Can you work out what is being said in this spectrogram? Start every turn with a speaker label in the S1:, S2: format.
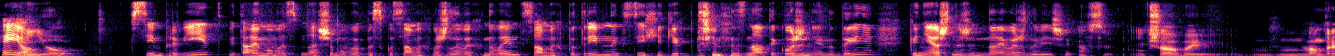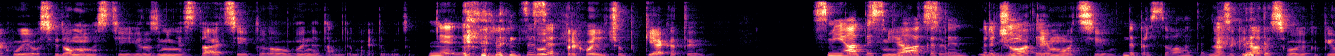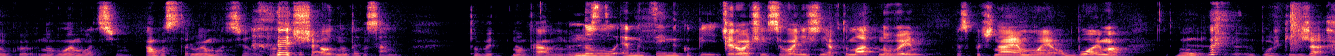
S1: Хей йоу!
S2: Йоу.
S1: Всім привіт! Вітаємо вас в нашому випуску самих важливих новин, самих потрібних, всіх, яких потрібно знати кожній людині. Звісно ж, найважливіших.
S2: Абсолютно. Якщо ви вам бракує усвідомленості і розуміння ситуації, то ви не там, де маєте бути.
S1: Ні, ні, це
S2: Тут
S1: все
S2: приходять, щоб кекати,
S1: сміятись,
S2: сміятися,
S1: плакати,
S2: відчувати
S1: радіти,
S2: емоції,
S1: депресувати.
S2: да, закидати свою копілку нову емоцію або стару емоцію, але просто ще одну таку саму, то ви на.
S1: Нову емоційну копійку.
S2: Коротше, сьогоднішній автомат новин розпочинає моя обойма. Боже, який жах.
